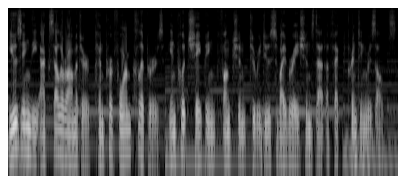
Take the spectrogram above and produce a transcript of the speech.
Using the accelerometer can perform Klipper's input shaping function to reduce vibrations that affect printing results.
